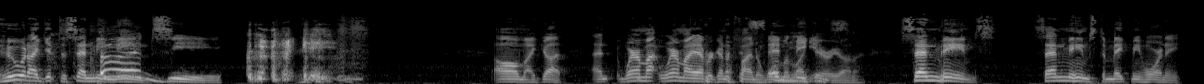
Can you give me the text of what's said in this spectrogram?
who would I get to send me Could memes? be. Oh my god! And where am I? Where am I ever going to find a woman like. Ariana? Send memes. Send memes to make me horny.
